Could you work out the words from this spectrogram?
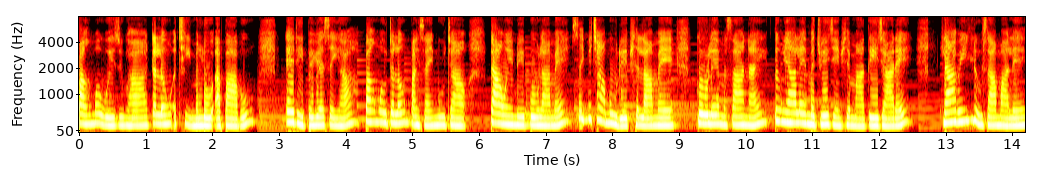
ပေါင်မုတ်ဝေစုဟာတစ်လုံးအထိမလိုအပ်ပါဘူးအဲ့ဒီပရွက်စိတ်ဟာပေါင်မုတ်တစ်လုံးပိုင်ဆိုင်မှုကြောင့်တာဝန်တွေပိုလာမယ်စိတ်မချမှုတွေဖြစ်လာမယ်ကိုယ်လည်းမစားနိုင်သူများလည်းမကြွေးခြင်းဖြစ်မှသေးကြတယ် လာပြီးလှူစားမှလည်း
